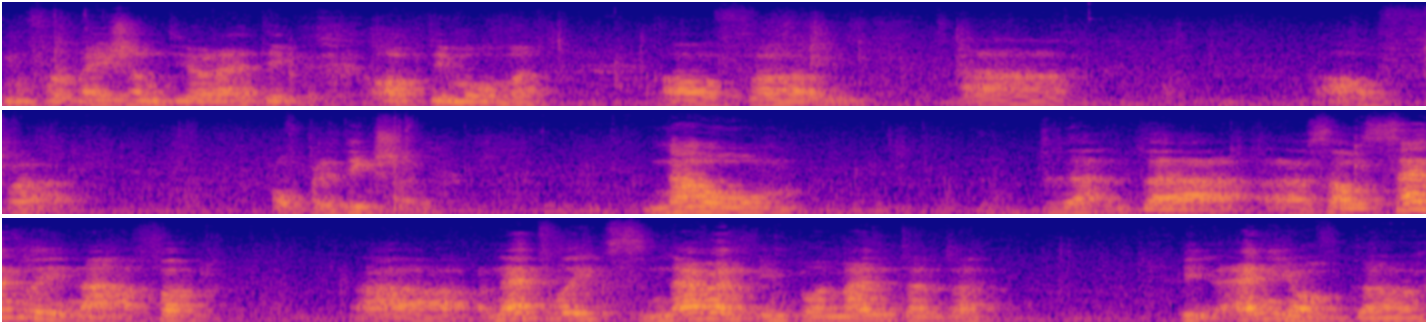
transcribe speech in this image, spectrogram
information theoretic optimum of um, uh, of uh, of prediction. Now, the, the uh, so sadly enough, uh, Netflix never implemented any of the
